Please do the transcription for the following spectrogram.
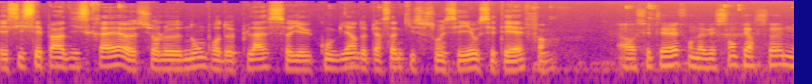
Et si c'est pas indiscret, euh, sur le nombre de places, il y a eu combien de personnes qui se sont essayées au CTF Alors au CTF, on avait 100 personnes,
